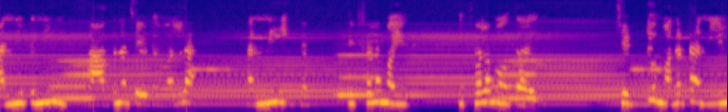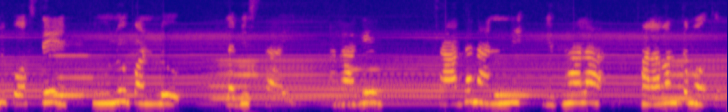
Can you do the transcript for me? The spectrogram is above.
అన్నిటినీ సాధన చేయడం వల్ల అన్ని విఫలమై విఫలమవుతాయి. చెట్టు మొదట నీళ్ళు పోస్తే పూలు పండ్లు లభిస్తాయి. అలాగే సాధన అన్ని విధాల ఫలవంతమవుతుంది.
